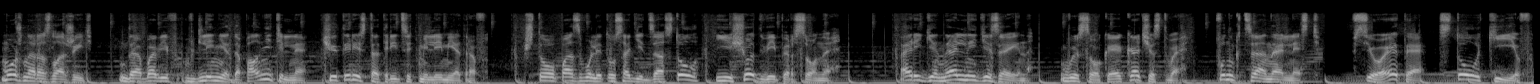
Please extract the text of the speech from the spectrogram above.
можно разложить, добавив в длине дополнительно 430 мм, что позволит усадить за стол еще две персоны. Оригинальный дизайн, высокое качество, функциональность – все это – стол Киев.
